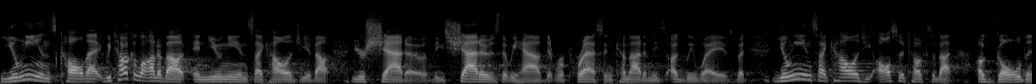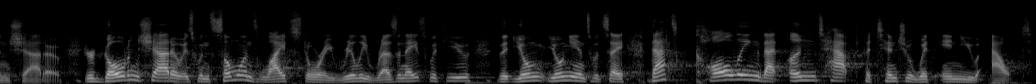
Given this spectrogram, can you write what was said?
Jungians call that, we talk a lot about in Jungian psychology about your shadow, these shadows that we have that repress and come out in these ugly ways. But Jungian psychology also talks about a golden shadow. Your golden shadow is when someone's life story really resonates with you, that Jung, Jungians would say that's calling that untapped potential within you out,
